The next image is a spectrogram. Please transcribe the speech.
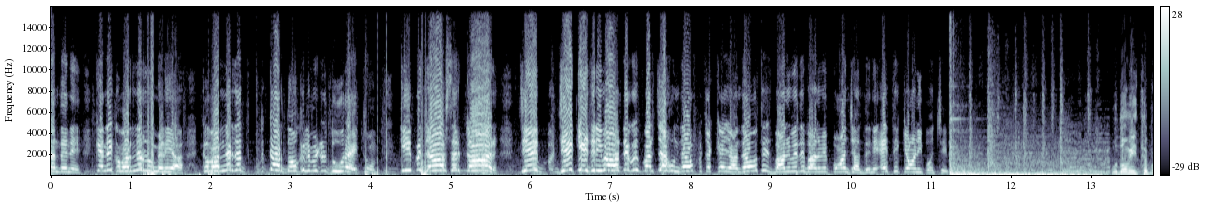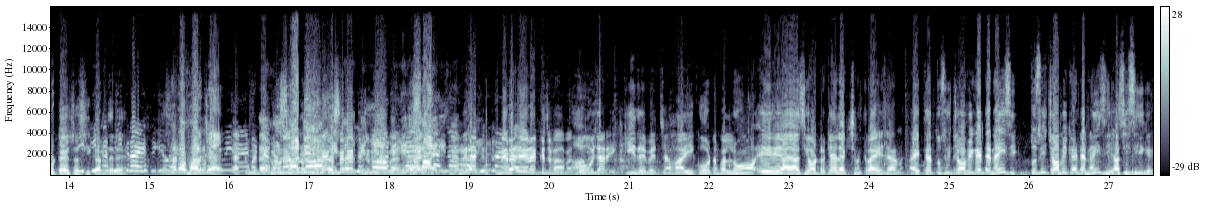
ਜਾਂਦੇ ਨੇ। ਕਹਿੰਦੇ ਗਵਰਨਰ ਨੂੰ ਮਿਲਿਆ। ਗਵਰਨਰ ਦਾ ਘਰ 2 ਕਿਲੋਮੀਟਰ ਦੂਰ ਹੈ ਇੱਥੋਂ। ਕੀ ਪੰਜਾਬ ਸਰਕਾਰ ਜੇ ਜੇ ਕੇਜਰੀਵਾਲ ਤੇ ਕੋਈ ਪਰਚਾ ਹੁੰਦਾ ਉਹ ਚੱਕਿਆ ਜਾਂਦਾ ਉੱਥੇ 92 ਦੇ 92 ਪਹੁੰਚ ਜਾਂਦੇ ਨੇ। ਇੱਥੇ ਕਿਉਂ ਨਹੀਂ ਪਹੁੰਚੇ? ਉਦੋਂ ਵੀ ਇੱਥੇ ਪ੍ਰੋਟੈਸਟ ਅਸੀਂ ਕਰਦੇ ਰਹੇ। ਸਾਡਾ ਫਰਜ਼ ਹੈ। ਇੱਕ ਮਿੰਟ ਸਾਡੀ ਮੇਰਾ ਇੱਕ ਜਵਾਬ ਹੈ। ਸਾਡੀ- ਮੇਰਾ ਮੇਰਾ ਇਹ ਇੱਕ ਜਵਾਬ ਹੈ। 2021 ਦੇ ਵਿੱਚ ਹਾਈ ਕੋਰਟ ਵੱਲੋਂ ਇਹ ਆਇਆ ਸੀ ਆਰਡਰ ਕਿ ਇਲੈਕਸ਼ਨ ਕਰਾਏ ਜਾਣ। ਇੱਥੇ ਤੁਸੀਂ 24 ਘੰਟੇ ਨਹੀਂ ਸੀ। ਤੁਸੀਂ 24 ਘੰਟੇ ਨਹੀਂ ਸੀ। ਅਸੀਂ ਸੀਗੇ।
